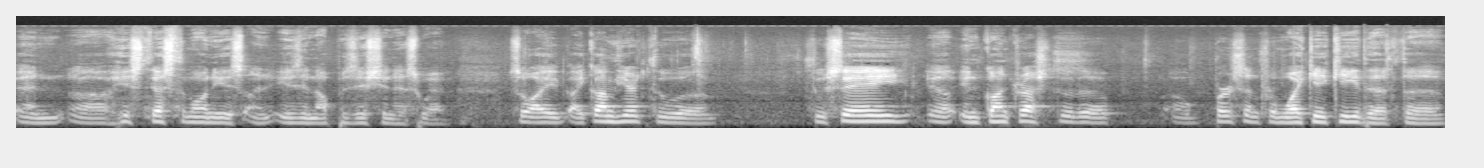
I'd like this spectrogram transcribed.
and uh, his testimony is, is in opposition as well. So I, I come here to, uh, to say, uh, in contrast to the uh, person from Waikiki, that uh,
